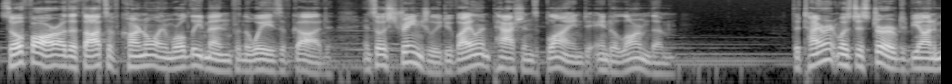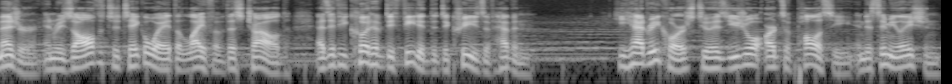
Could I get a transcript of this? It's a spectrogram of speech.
So far are the thoughts of carnal and worldly men from the ways of God, and so strangely do violent passions blind and alarm them. The tyrant was disturbed beyond measure, and resolved to take away the life of this child, as if he could have defeated the decrees of heaven. He had recourse to his usual arts of policy and dissimulation,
